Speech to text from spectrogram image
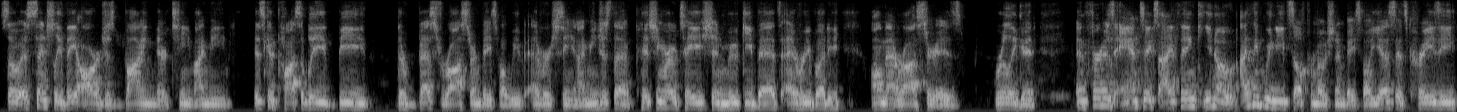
So essentially, they are just buying their team. I mean, this could possibly be the best roster in baseball we've ever seen. I mean, just the pitching rotation, Mookie Betts, everybody on that roster is really good. And for his antics, I think, you know, I think we need self promotion in baseball. Yes, it's crazy.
